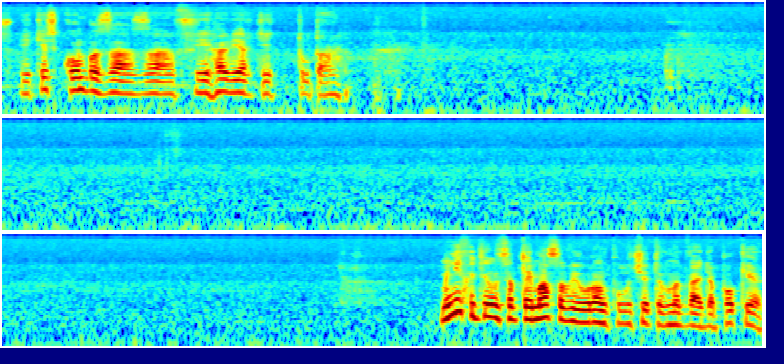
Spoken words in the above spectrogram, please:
Щоб якесь комбо за, за фігавертіть тут. хотілося б той масовий урон отримати в медведя, поки...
